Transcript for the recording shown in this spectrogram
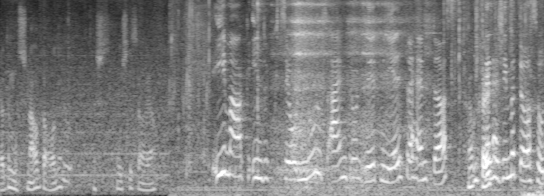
ja, dann muss es schnell gehen, oder? Das ist, ist so, ja. Ich mag Induktion nur aus einem Grund nicht. Meine Eltern haben das. Und Okay. dann hast du immer da so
